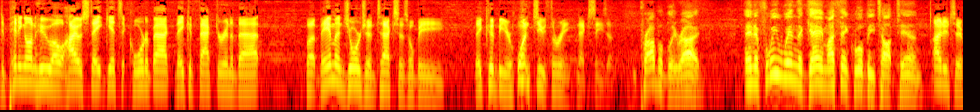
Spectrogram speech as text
Depending on who Ohio State gets at quarterback, they could factor into that. But Bama and Georgia and Texas will be they could be your one, two, three next season. Probably right. And if we win the game, I think we'll be top 10. I do too.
